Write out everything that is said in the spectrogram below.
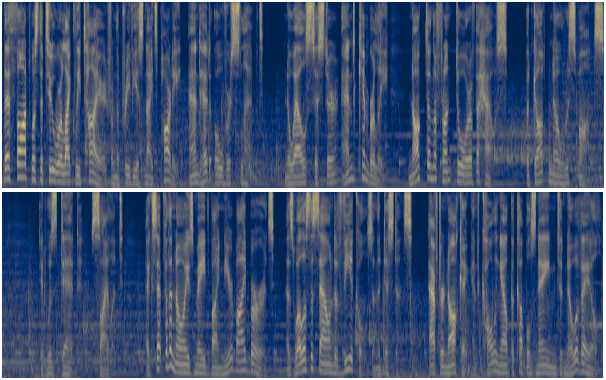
Their thought was the two were likely tired from the previous night's party and had overslept. Noele's sister and Kimberly knocked on the front door of the house, but got no response. It was dead silent, except for the noise made by nearby birds as well as the sound of vehicles in the distance. After knocking and calling out the couple's name to no avail,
